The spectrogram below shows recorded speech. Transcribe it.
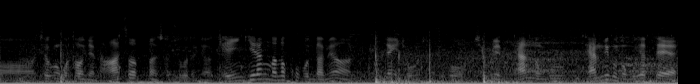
어, 적응 못하고 이제 나왔었던 선수거든요. 개인기량만 놓고 본다면 굉장히 좋은 선수고 지금 이제 대한농구, 대한민국 농구협회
